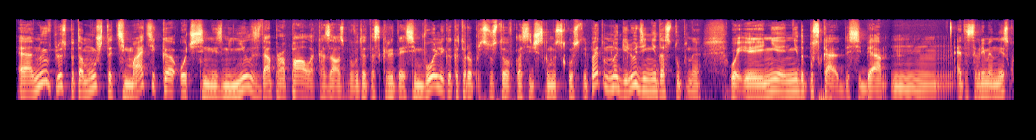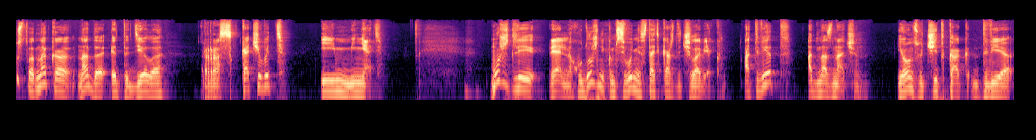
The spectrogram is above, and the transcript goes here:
Э, ну и плюс потому, что тематика очень сильно изменилась, да, пропала, казалось бы, вот эта скрытая символика, которая присутствовала в классическом искусстве. Поэтому многие люди недоступны, ой, э, не, не допускают до себя это современное искусство, однако надо это дело раскачивать и менять. Может ли реально художником сегодня стать каждый человек? Ответ однозначен. И он звучит как две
